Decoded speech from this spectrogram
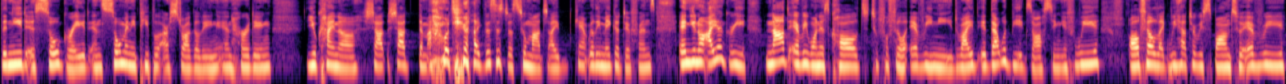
the need is so great and so many people are struggling and hurting you kind of shut shut them out. You're like, this is just too much. I can't really make a difference. And you know, I agree. Not everyone is called to fulfill every need, right? It, that would be exhausting if we all felt like we had to respond to every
